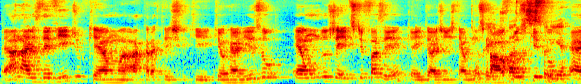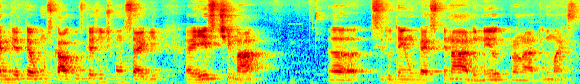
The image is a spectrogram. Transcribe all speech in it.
É A análise de vídeo, que é uma a característica que, que eu realizo, é um dos jeitos de fazer, que aí a gente tem alguns que a gente faz cálculos que tu, é, que tem alguns cálculos que a gente consegue é, estimar ah, se tu tem um pé supinado, neutro, pronado e tudo mais.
